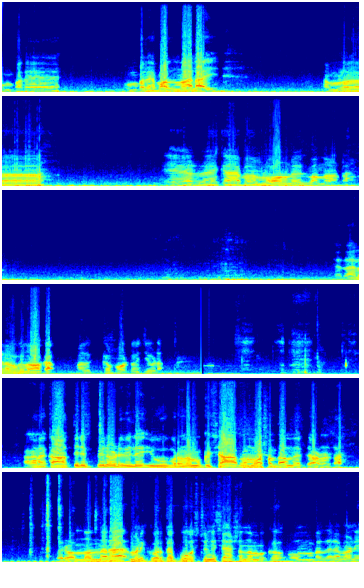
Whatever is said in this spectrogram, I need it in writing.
ഒമ്പത് ഒമ്പത് പതിനാലായി. നമ്മൾ ഏഴരയൊക്കെ ആയപ്പോ നമ്മൾ ഓൺലൈനിൽ വന്ന കേട്ടോ. ഏതായാലും നമുക്ക് നോക്കാം. അതൊക്കെ ഫോട്ടോ വെച്ച് വിടാം. അങ്ങനെ കാത്തിരിപ്പിനൊടുവിൽ യൂബർ നമുക്ക് ശാപമോഷം തന്നിട്ടാണ് കേട്ടോ. ഒരു ഒന്നൊന്നര മണിക്കൂറത്തെ പോസ്റ്റിന് ശേഷം നമുക്ക് ഒമ്പതര മണി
